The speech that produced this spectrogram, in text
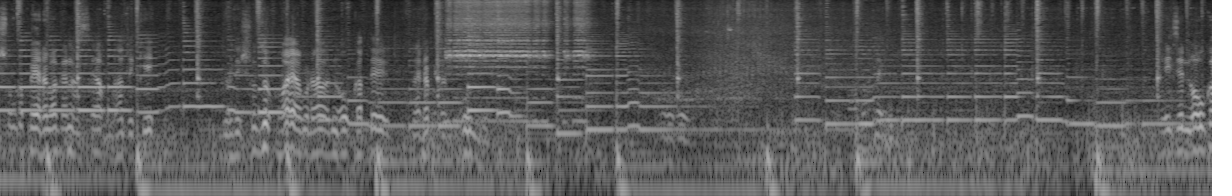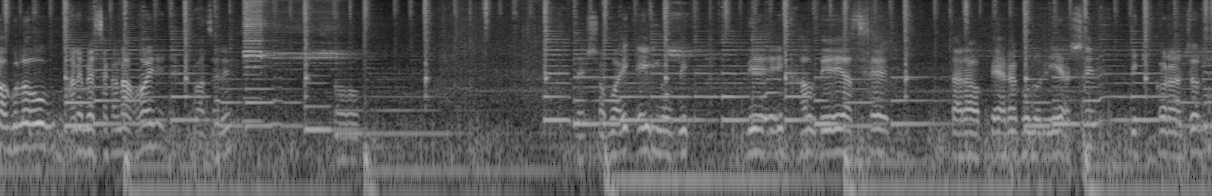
অসংখ্য পেয়ারা বাগান আছে আপনারা দেখি যদি সুযোগ হয় আমরা নৌকাতে পেয়ারা বাগান এই যে নৌকাগুলো মানে বেচাকেনা হয় বাজারে। তো সবাই এই নদী দিয়ে, এই খাল দিয়ে আছে। তারা পেয়ারাগুলো নিয়ে আসে বিক্রি করার জন্য।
